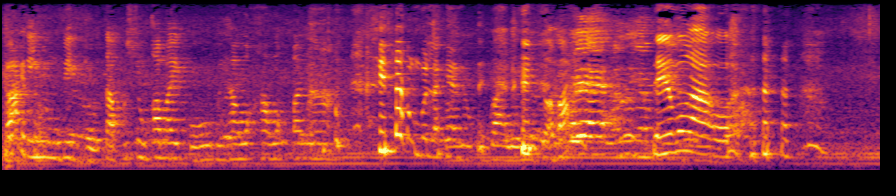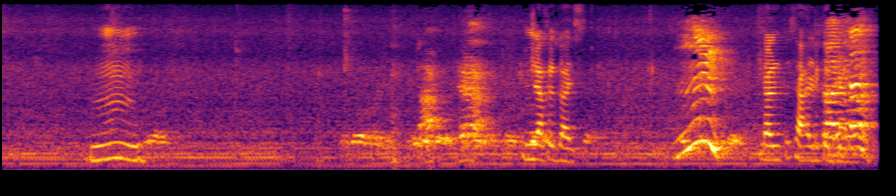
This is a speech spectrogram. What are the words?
akin yung video. Tapos yung kamay ko, may hawak-hawak pa na Ayan mo lang yan. ano ugali. Aba, Kaya, ano yan? Tingnan mo nga, oh. Hmm. Ang laki, guys. Hmm! Galing to sa likod niya.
